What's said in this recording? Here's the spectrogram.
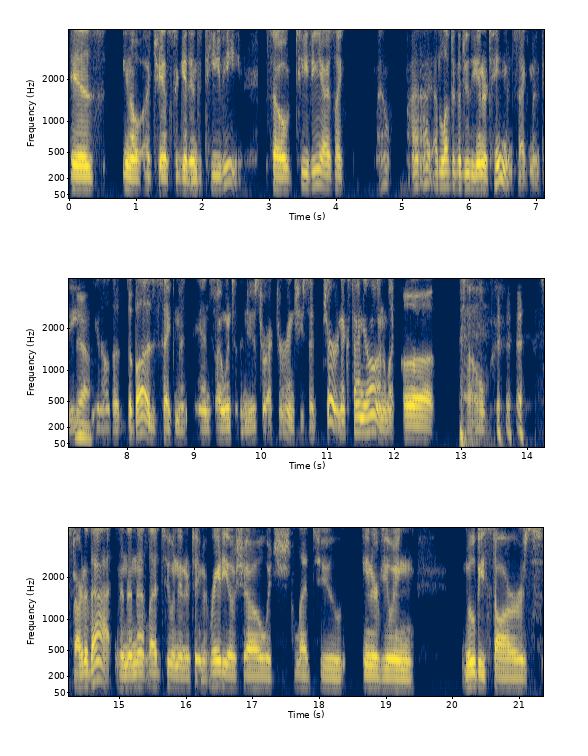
is, you know, a chance to get into TV. So TV, I was like, well, I, I'd love to go do the entertainment segment, the Yeah. you know the the buzz segment. And so I went to the news director, and she said, "Sure, next time you're on." I'm like, "Uh." So started that, and then that led to an entertainment radio show, which led to interviewing movie stars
